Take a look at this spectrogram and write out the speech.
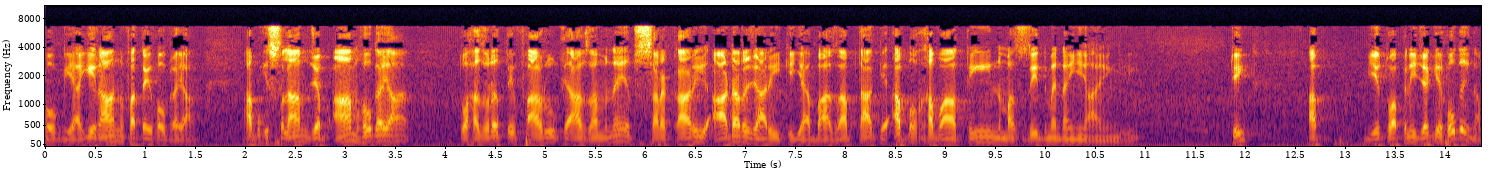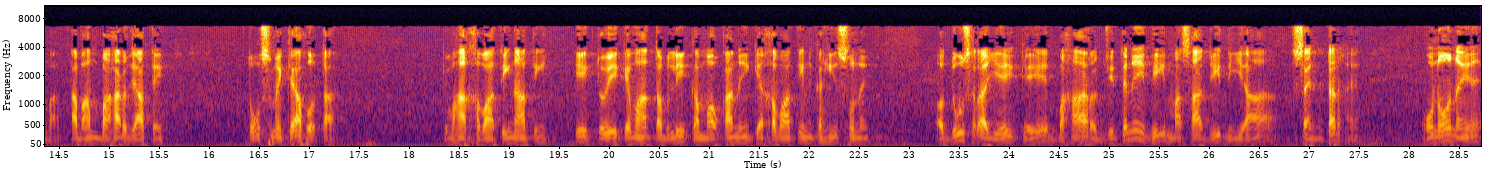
ہو گیا، ایران فتح ہو گیا۔ اب اسلام جب عام ہو گیا، تو حضرت فاروق اعظم نے سرکاری آرڈر جاری کیا باضابطہ کہ اب خواتین مسجد میں نہیں آئیں گی۔ ٹھیک؟ اب یہ تو اپنی جگہ ہو گئی نا بات۔ اب ہم باہر جاتے ہیں، تو اس میں کیا ہوتا کہ وہاں خواتین آتی ایک تو یہ کہ وہاں تبلیغ کا موقع نہیں کہ خواتین کہیں سنیں۔ اور دوسرا یہ کہ باہر جتنے بھی مساجد یا سینٹر ہیں، انہوں نے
